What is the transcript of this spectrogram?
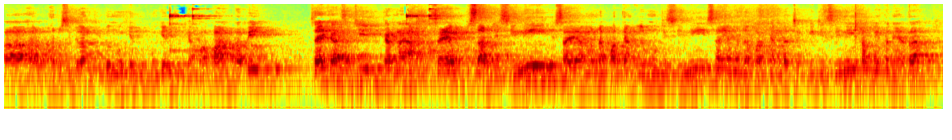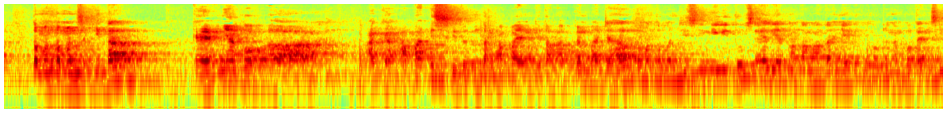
uh, harus dibilang gitu mungkin mungkin nggak apa-apa. Tapi saya nggak sedih karena saya besar di sini, saya mendapatkan ilmu di sini, saya mendapatkan rezeki di sini, tapi ternyata teman-teman sekitar kayaknya kok uh, agak apatis gitu tentang apa yang kita lakukan. Padahal teman-teman di sini itu saya lihat mata-matanya itu penuh dengan potensi.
